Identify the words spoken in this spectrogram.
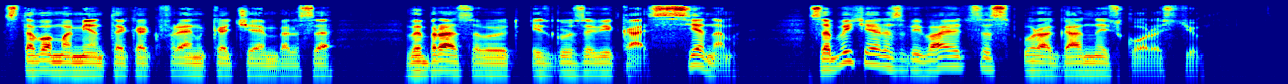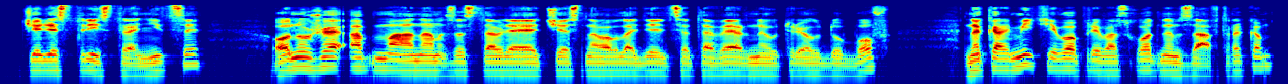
С того момента, как Фрэнка Чемберса выбрасывают из грузовика с сеном, события развиваются с ураганной скоростью. Через три страницы он уже обманом заставляет честного владельца таверны у трех дубов накормить его превосходным завтраком,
